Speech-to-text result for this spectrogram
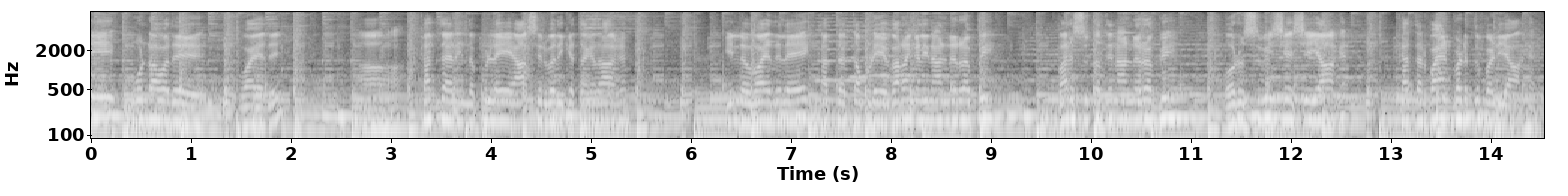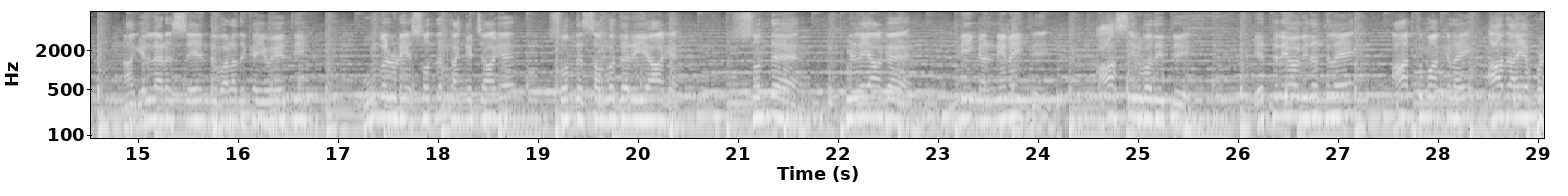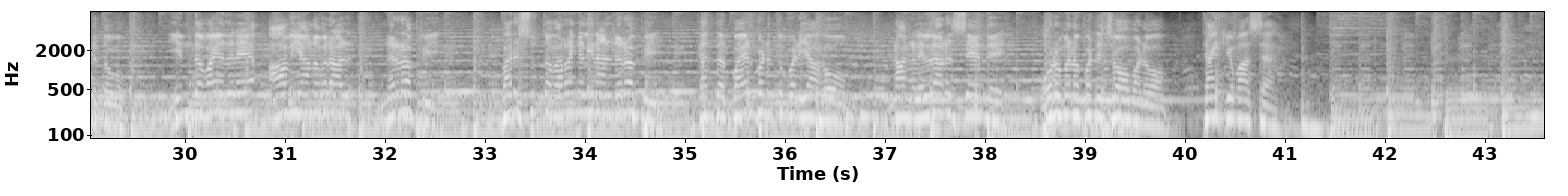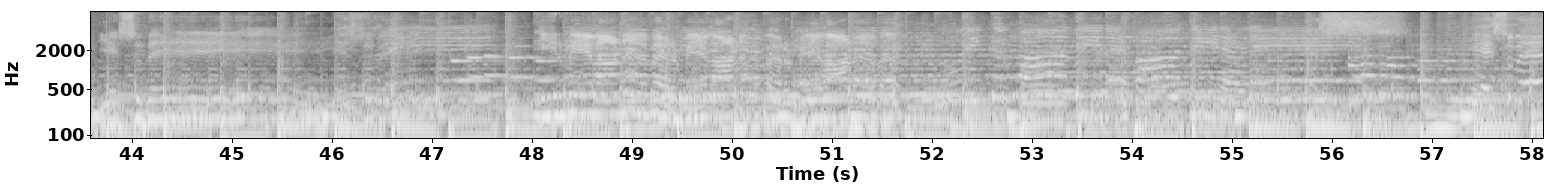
இருபத்தி மூன்றாவது வயது. கத்தர் இந்த பிள்ளையை ஆசிர்வதிக்கத்தக்கதாக. இந்த வயதிலே கத்தர் தம்முடைய வரங்களினால் நிரப்பி பரிசுத்தத்தினால் நிரப்பி ஒரு சுவிசேஷியாக கத்தர் பயன்படுத்தும்படியாக நாங்கள் எல்லாரும் சேர்ந்து வலது கை உயர்த்தி உங்களுடைய சொந்த தங்கச்சாக சொந்த சகோதரியாக சொந்த பிள்ளையாக நீங்கள் நினைத்து ஆசீர்வதித்து எத்தனையோ விதத்திலே ஆத்மாக்களை ஆதாயப்படுத்தவும். இந்த வயதிலே ஆவியானவரால் நிரப்பி பரிசுத்த வரங்களினால் நிரப்பி கத்தர் பயன்படுத்தும்படியாகவும் நாங்கள் எல்லாரும் சேர்ந்து ஒருமனப்பட்டு ஜெபம் பண்ணுவோம். தேங்க்யூ மாஸ்டர் இயேசுவே இயேசுவே. நீர் மேலானவர் மேலானவர் மேலானவர். இயேசுவே.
